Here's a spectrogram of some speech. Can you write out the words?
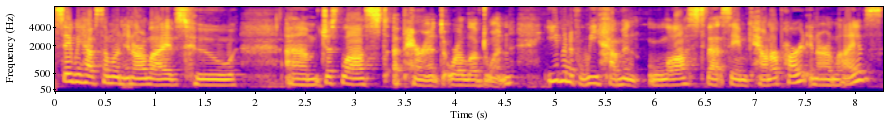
say we have someone in our lives who um, just lost a parent or a loved one, even if we haven't lost that same counterpart in our lives,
